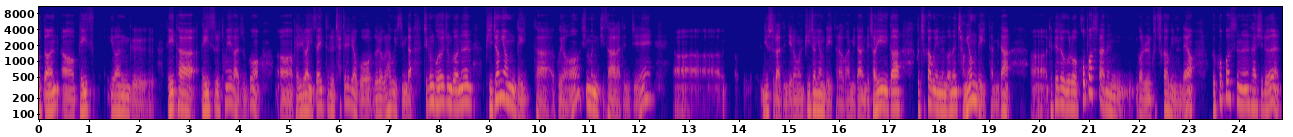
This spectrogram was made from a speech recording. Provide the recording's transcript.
어떤 어 베이스 이런 그 데이터 베이스를 통해 가지고 어 밸류와 인사이트를 찾으려고 노력을 하고 있습니다. 지금 보여준 거는 비정형 데이터고요. 신문 기사라든지 어 뉴스라든지 이런 건 비정형 데이터라고 합니다. 근데 저희가 구축하고 있는 거는 정형 데이터입니다. 어 대표적으로 코퍼스라는 거를 구축하고 있는데요. 그 코퍼스는 사실은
